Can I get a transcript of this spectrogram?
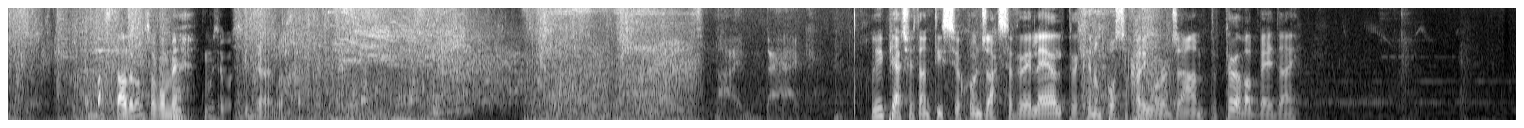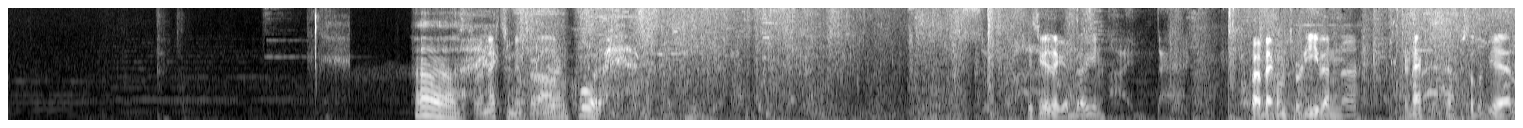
È bastato, non so come, come sia possibile, ma è bastato. Non mi piace tantissimo con Jax avere l'Earl perché non posso fare i war jump. Però vabbè, dai. Ah, Renekton è bravo. ancora. Che si vede che è bravino. Poi vabbè, contro Riven, Renex è sempre stato PL.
